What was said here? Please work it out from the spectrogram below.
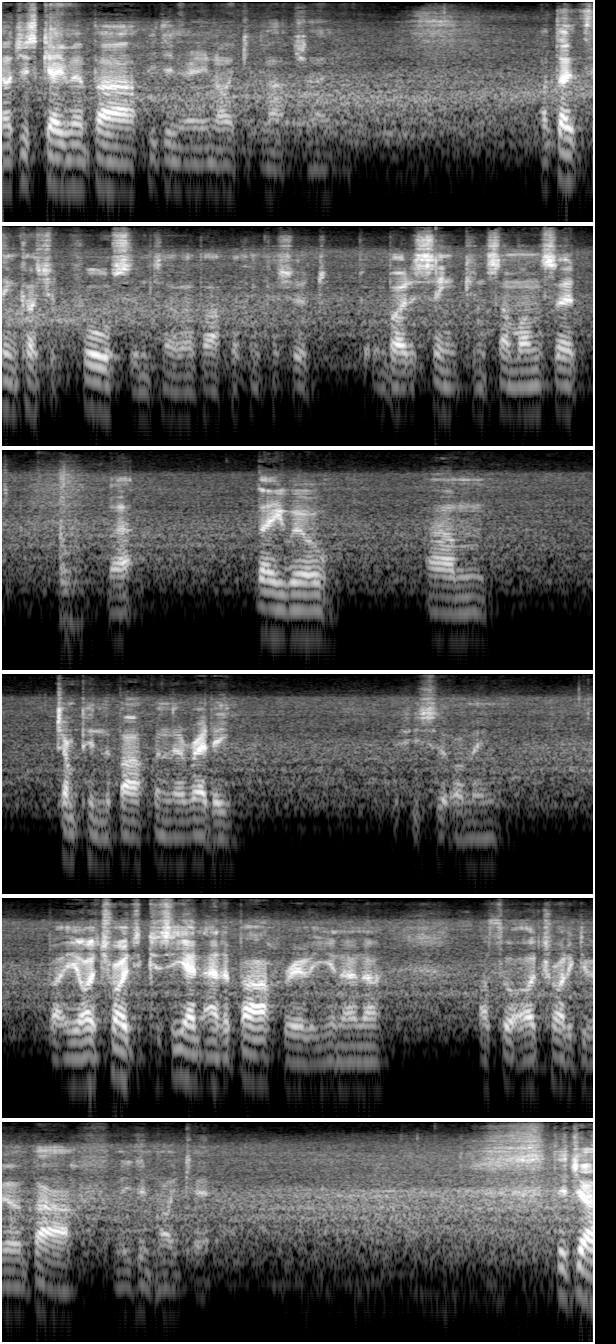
I just gave him a bath, he didn't really like it much though. I don't think I should force him to have a bath, I think I should put him by the sink and someone said that they will um, jump in the bath when they're ready, if you see what I mean. But I tried to, because he hadn't had a bath really, you know, and I, I thought I'd try to give him a bath and he didn't like it. Did you?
